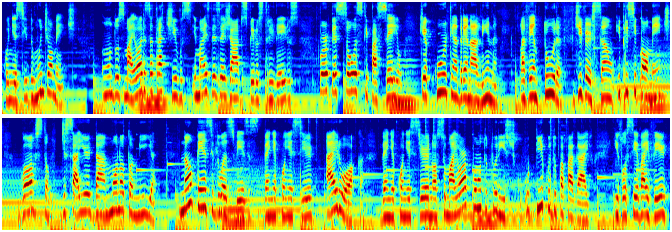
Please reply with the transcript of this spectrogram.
conhecido mundialmente, um dos maiores atrativos e mais desejados pelos trilheiros por pessoas que passeiam, que curtem adrenalina, aventura, diversão e principalmente gostam de sair da monotonia. Não pense duas vezes, venha conhecer Airuoca Venha conhecer nosso maior ponto turístico, o Pico do Papagaio, e você vai ver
